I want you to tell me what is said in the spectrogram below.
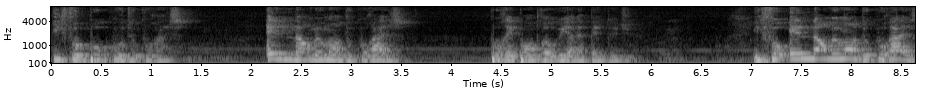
il faut beaucoup de courage, énormément de courage pour répondre oui à l'appel de Dieu. Il faut énormément de courage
